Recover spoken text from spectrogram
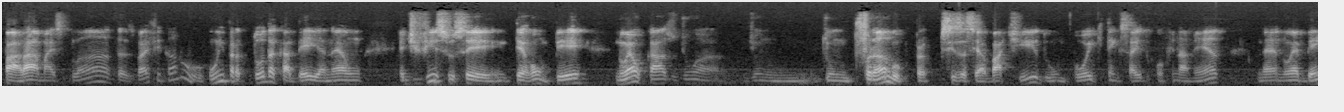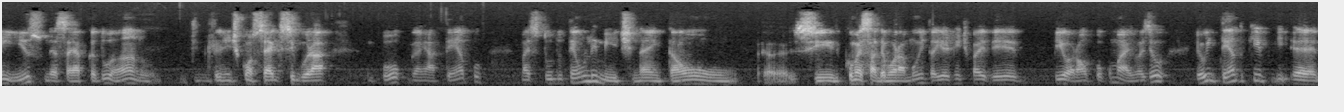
parar mais plantas, vai ficando ruim para toda a cadeia, né? Um, é difícil você interromper. Não é o caso de uma de um, de um frango que precisa ser abatido, um boi que tem que sair do confinamento, né? não é bem isso nessa época do ano. A gente consegue segurar um pouco, ganhar tempo, mas tudo tem um limite, né? Então, eh, se começar a demorar muito, aí a gente vai ver piorar um pouco mais. Mas eu, eu entendo que é,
